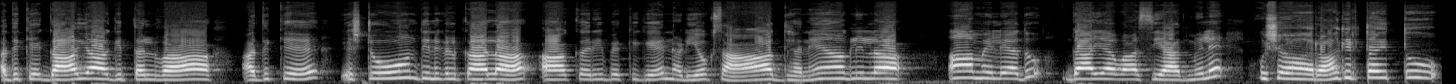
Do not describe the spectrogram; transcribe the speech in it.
ಅದಕ್ಕೆ ಗಾಯ ಆಗಿತ್ತಲ್ವಾ? ಅದಕ್ಕೆ ಎಷ್ಟೊಂದು ದಿನಗಳ ಕಾಲ ಆ ಕರಿಬೆಕ್ಕಿಗೆ ನಡೆಯೋಕೆ ಸಾಧ್ಯನೇ ಆಗಲಿಲ್ಲ. ಆಮೇಲೆ ಅದು ಗಾಯ ವಾಸಿ ಆದಮೇಲೆ ಹುಷಾರಾಗಿರ್ತಾ ಇತ್ತು.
